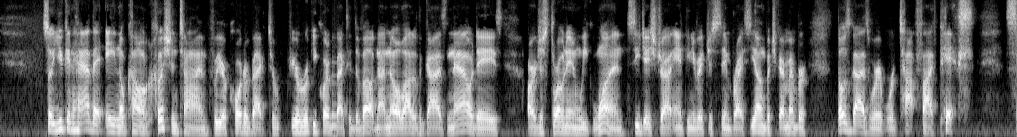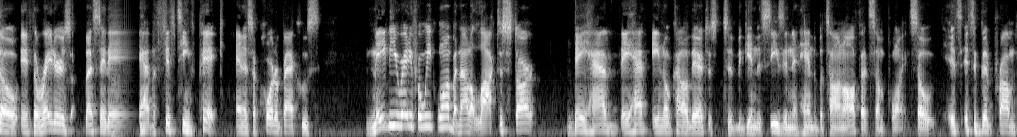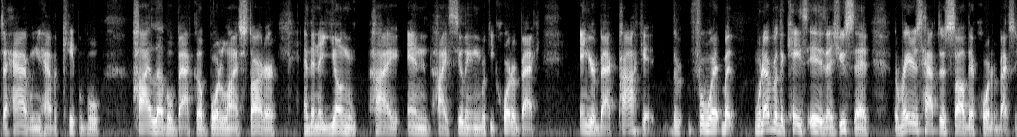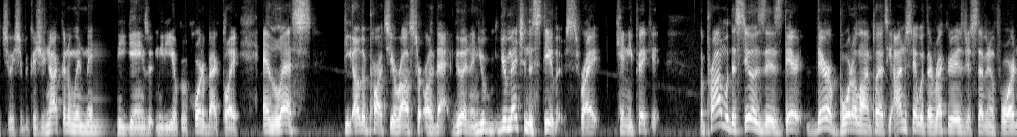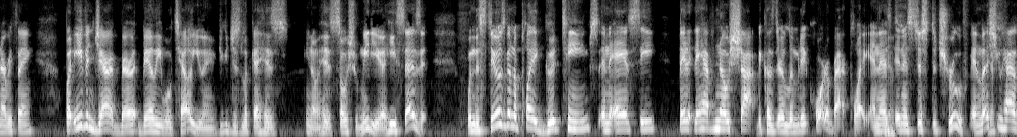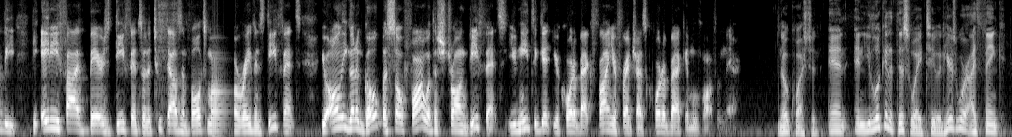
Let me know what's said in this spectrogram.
So you can have that Aidan O'Connell cushion time for your quarterback to for your rookie quarterback to develop. Now I know a lot of the guys nowadays are just thrown in week one. CJ Stroud, Anthony Richardson, Bryce Young. But you got to remember, those guys were, were top five picks. So if the Raiders, let's say they have the 15th pick and it's a quarterback who's maybe ready for week one, but not a lock to start, they have they have Aidan O'Connell there to to begin the season and hand the baton off at some point. So it's it's a good problem to have when you have a capable, high level backup borderline starter, and then a young high end high ceiling rookie quarterback in your back pocket. The, for what, but whatever the case is, as you said, the Raiders have to solve their quarterback situation because you're not going to win many games with mediocre quarterback play unless the other parts of your roster are that good. And you you mentioned the Steelers, right? Kenny Pickett. The problem with the Steelers is they're they're a borderline playoff team. I understand what their record is; they're seven and four and everything. But even Jarrett Bailey will tell you, and you can just look at his you know his social media. He says it when the Steelers going to play good teams in the AFC they, they have no shot because their limited quarterback play. And that's, yes. and it's just the truth. Unless yes. you have the the 85 Bears defense or the 2000 Baltimore Ravens defense, you're only going to go but so far with a strong defense. You need to get your quarterback, find your franchise quarterback and move on from there. No question. And and you look at it this way too. And here's where I think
